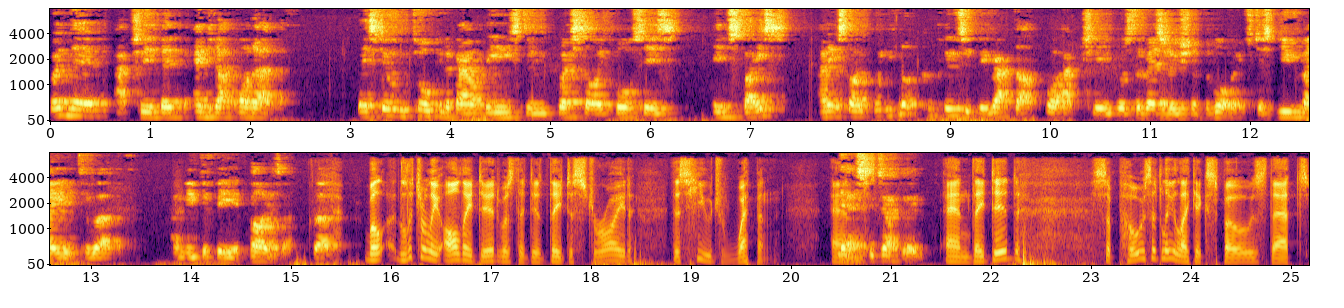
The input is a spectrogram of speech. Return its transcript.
when they actually they ended up on Earth, they're still talking about the East and West Side forces in space, and it's like, well, you've not conclusively wrapped up what actually was the resolution of the war. It's just you've made it to Earth and you've defeated Pfizer, but well literally all they did was they did they destroyed this huge weapon and yes, exactly. and they did supposedly like expose that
